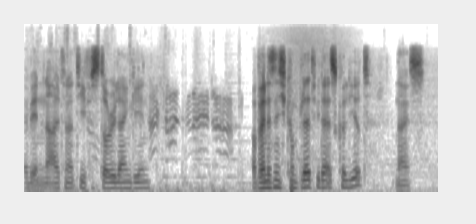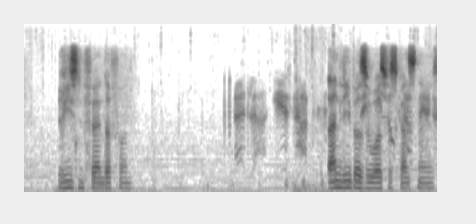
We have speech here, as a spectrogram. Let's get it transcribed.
Weil wir in eine alternative Storyline gehen. Aber wenn es nicht komplett wieder eskaliert, nice. Riesenfan davon. Dann lieber sowas, was ganz Neues.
